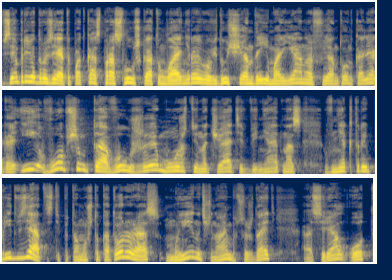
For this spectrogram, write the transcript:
Всем привет, друзья! Это подкаст «Прослушка» от онлайнера, его ведущие Андрей Марьянов и Антон Коляга. И, в общем-то, вы уже можете начать обвинять нас в некоторой предвзятости, потому что который раз мы начинаем обсуждать а, сериал от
